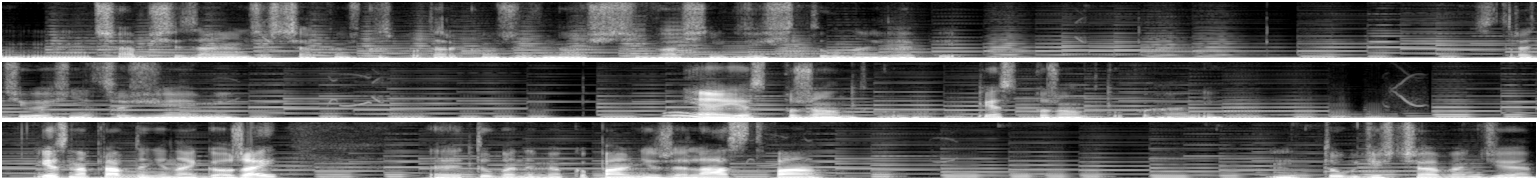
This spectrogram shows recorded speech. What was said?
Mm, Trzeba by się zająć jeszcze jakąś gospodarką żywności. Właśnie gdzieś tu najlepiej. Straciłeś nieco ziemi. Nie, jest w porządku. Jest w porządku, kochani. Jest naprawdę nie najgorzej. Y, Tu będę miał kopalnię żelastwa. Y, Tu gdzieś trzeba będzie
